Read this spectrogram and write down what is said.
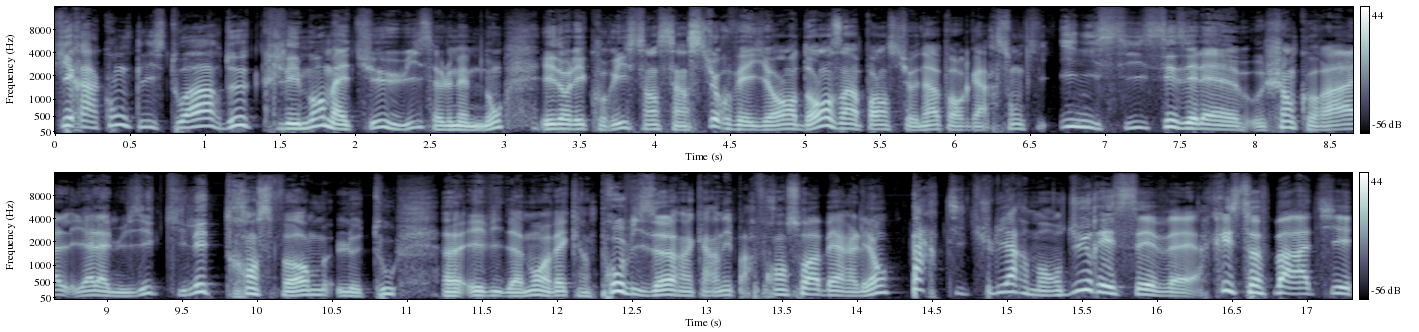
qui raconte l'histoire de Clément Mathieu, oui c'est le même nom, et dans les choristes hein, c'est un surveillant dans un pensionnat pour garçons qui initie ses élèves au chant choral et à la musique qui les transforme, le tout euh, évidemment avec un proviseur incarné par François Berléand, particulièrement dur et sévère. Christophe Baratier,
